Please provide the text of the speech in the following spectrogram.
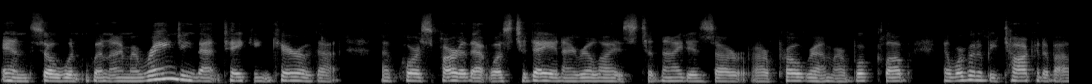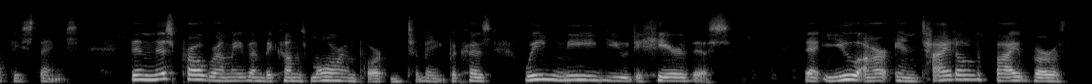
And so when, when i'm arranging that taking care of that of course, part of that was today, and I realized tonight is our, our program, our book club, and we're going to be talking about these things. Then this program even becomes more important to me because we need you to hear this that you are entitled by birth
